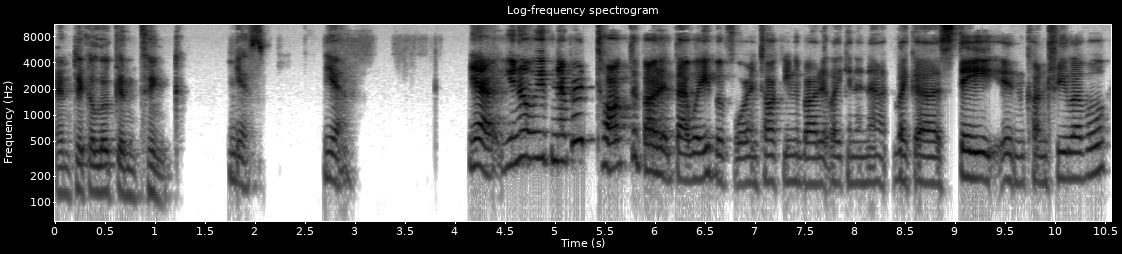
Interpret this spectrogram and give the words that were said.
and take a look and think. Yes. Yeah. Yeah, you know, we've never talked about it that way before and talking about it like in a like a state and country level,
